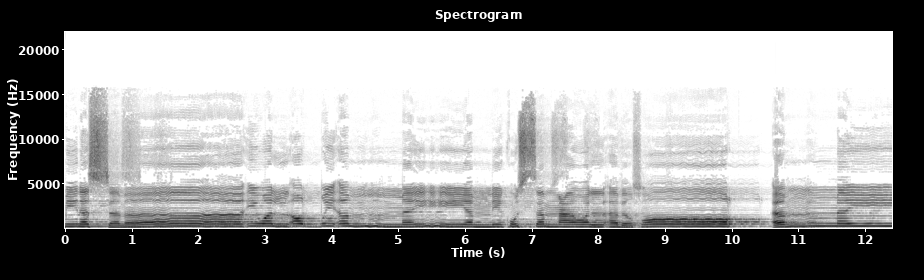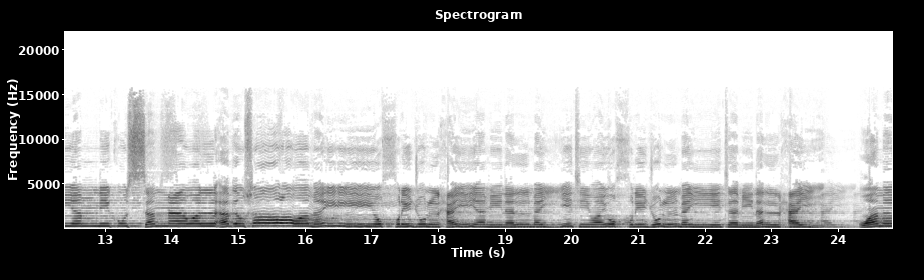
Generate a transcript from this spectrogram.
من السماء والأرض أم من يملك السمع والأبصار أمن يملك السمع والأبصار ومن يخرج الحي من الميت ويخرج الميت من الحي ومن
